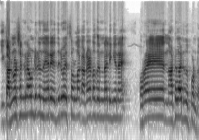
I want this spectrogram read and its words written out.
ഈ കൺവെൻഷൻ ഗ്രൗണ്ടിന് നേരെ എതിർവശത്തുള്ള കടയുടെ തിണ്ണൽ ഇങ്ങനെ കുറേ നാട്ടുകാർ നിൽപ്പുണ്ട്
